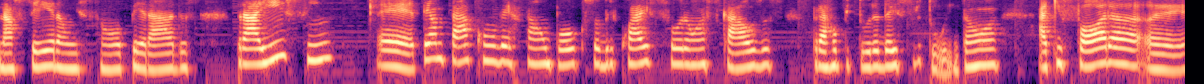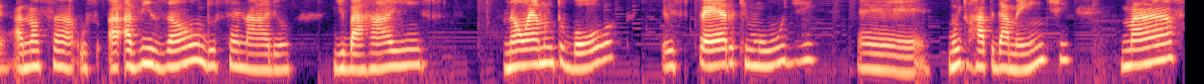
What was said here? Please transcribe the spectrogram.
nasceram e são operadas, para aí sim é, tentar conversar um pouco sobre quais foram as causas para a ruptura da estrutura. Então, aqui fora, é, a nossa a visão do cenário de barragens não é muito boa. Eu espero que mude é, muito rapidamente, mas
